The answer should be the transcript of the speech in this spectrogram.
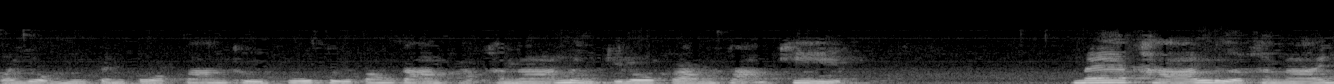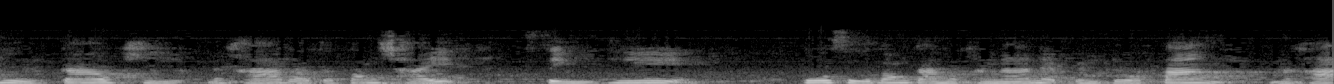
ประโยคนี้เป็นตัวตั้งคือผู้ซื้อต้องการผักคะน้า1กิโลกรัม3ขีด แม่ค้าเหลือคะน้าอยู่ 9 ขีดนะคะ เราจะต้องใช้สิ่งที่ ผู้ซื้อต้องการผักคะน้าเนี่ยเป็นตัวตั้งนะคะ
